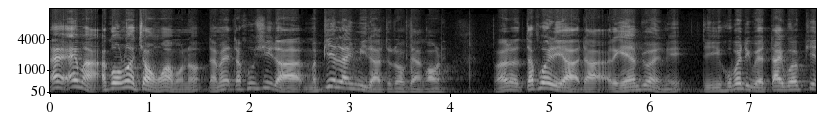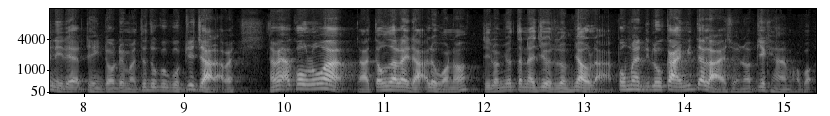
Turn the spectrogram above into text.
အဲအဲ့မှာအကုန်လုံးကြောင်သွားပေါ့နော်ဒါပေမဲ့တခုရှိတာမပြစ်လိုက်မိတာတော်တော်ကန်ကောင်းတယ်ဘာလို့လဲတပ်ဖွဲ့တွေကဒါတကယ်ပြောရင်လေဒီဟိုဘက်ဒီဘက်တိုက်ပွဲဖြစ်နေတဲ့အချိန်တော်တွင်းမှာတူတူကိုကိုပြစ်ကြတာပဲဒါပေမဲ့အကုန်လုံးကဒါတုံးသက်လိုက်တာအဲ့လိုပေါ့နော်ဒီလိုမျိုးတနက်ကြီးကိုဒီလိုမြောက်လာပုံမှန်ဒီလိုကင်ပြီးတက်လာရဲဆိုရင်တော့ပြစ်ခံရမှာပေါ့ဒါ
